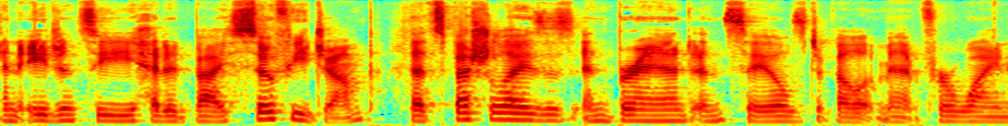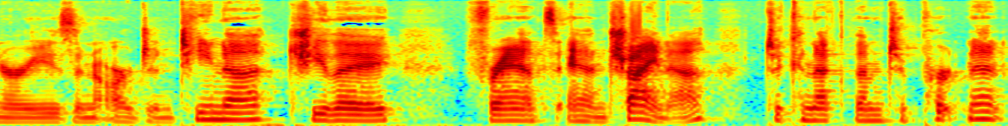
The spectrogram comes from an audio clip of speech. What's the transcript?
an agency headed by Sophie Jump that specializes in brand and sales development for wineries in Argentina, Chile, France, and China to connect them to pertinent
